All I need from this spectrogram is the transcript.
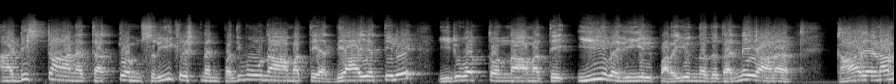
അടിസ്ഥാന തത്വം ശ്രീകൃഷ്ണൻ പതിമൂന്നാമത്തെ അധ്യായത്തിലെ ഇരുപത്തൊന്നാമത്തെ ഈ വരിയിൽ പറയുന്നത് തന്നെയാണ്. കാരണം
